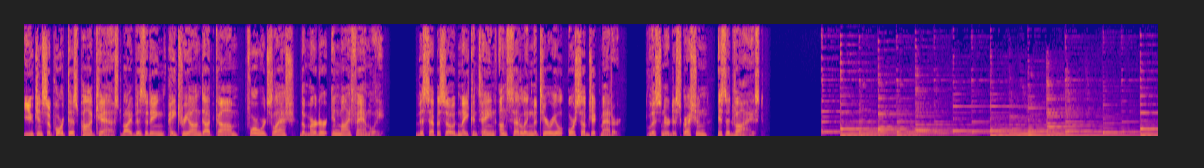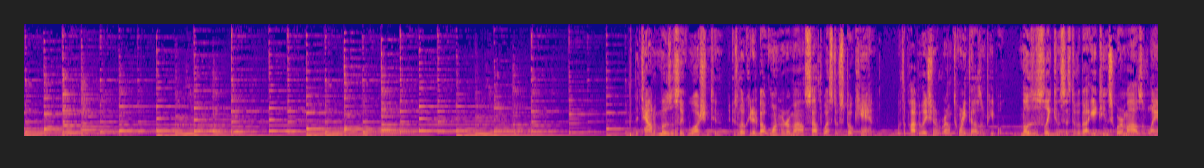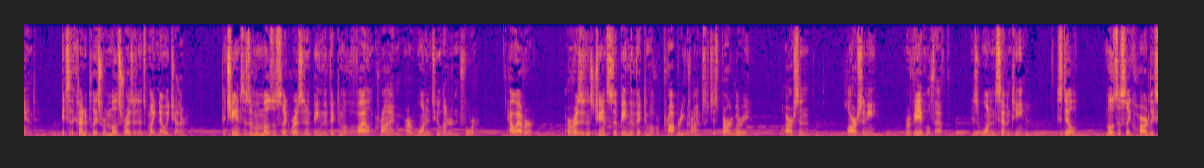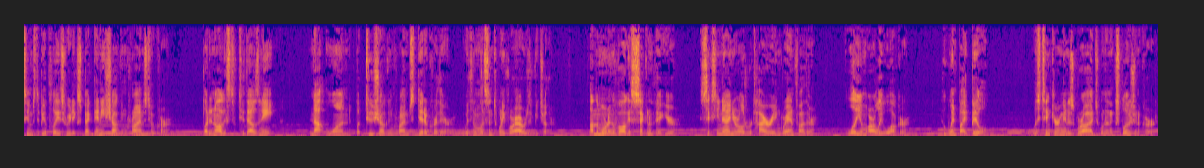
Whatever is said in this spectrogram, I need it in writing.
You can support this podcast by visiting patreon.com forward slash the murder in my family. This episode may contain unsettling material or subject matter. Listener discretion is advised. Town of Moses Lake, Washington is located about 100 miles southwest of Spokane, with a population of around 20,000 people. Moses Lake consists of about 18 square miles of land. It's the kind of place where most residents might know each other. The chances of a Moses Lake resident being the victim of a violent crime are 1 in 204. However, a resident's chances of being the victim of a property crime such as burglary, arson, larceny, or vehicle theft is 1 in 17. Still, Moses Lake hardly seems to be a place where you'd expect any shocking crimes to occur. But in August of 2008, not one but two shocking crimes did occur there within less than 24 hours of each other. On the morning of August 2nd of that year, 69 year old retiree and grandfather William Arleigh Walker, who went by Bill, was tinkering in his garage when an explosion occurred.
